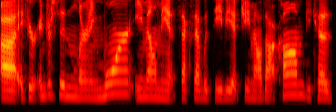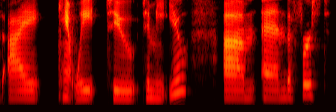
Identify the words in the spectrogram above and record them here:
Uh, if you're interested in learning more, email me at sexedwithdb at gmail.com because I can't wait to to meet you. Um, and the first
